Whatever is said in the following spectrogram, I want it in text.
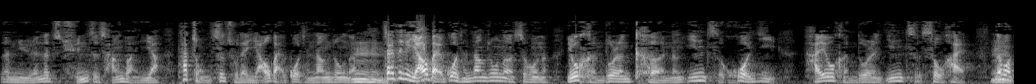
呃女人的裙子长短一样，它总是处在摇摆过程当中的。嗯在这个摇摆过程当中的时候呢，有很多人可能因此获益，还有很多人因此受害。那么，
